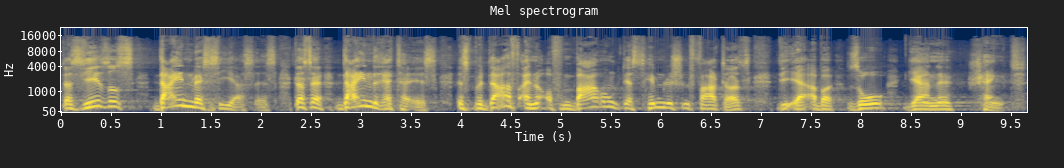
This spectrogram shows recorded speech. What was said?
dass Jesus dein Messias ist, dass er dein Retter ist. Es bedarf einer Offenbarung des himmlischen Vaters, die er aber so gerne schenkt.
